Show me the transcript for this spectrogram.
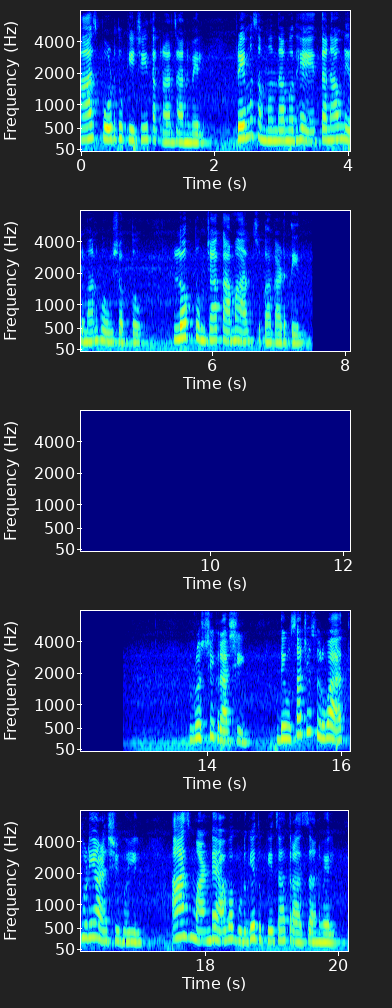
आज पोटदुखीची तक्रार जाणवेल. प्रेमसंबंधामध्ये तणाव निर्माण होऊ शकतो. लोक तुमच्या कामात चुका काढतील. वृश्चिक राशी. दिवसाची सुरुवात थोडी आळशी होईल. आज मांड्या व गुडघेदुखीचा त्रास जाणवेल.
